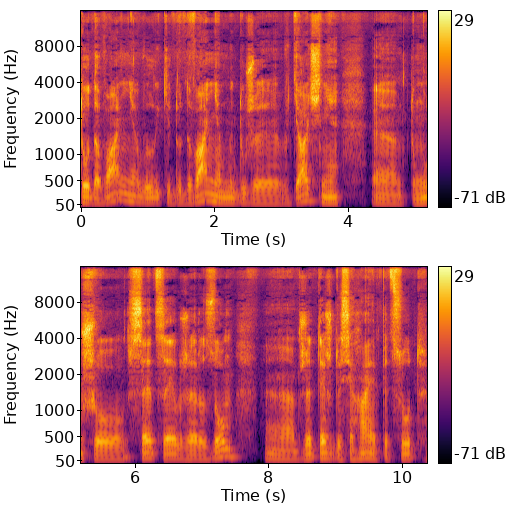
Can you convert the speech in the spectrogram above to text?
додавання, великі додавання. Ми дуже вдячні, е, тому що все це вже разом. Вже теж досягає 500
